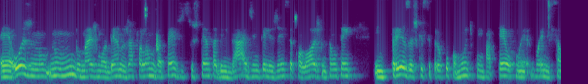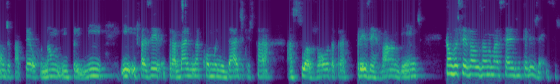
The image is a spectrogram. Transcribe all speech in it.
É, hoje, no, no, mundo mais moderno, já falamos até de sustentabilidade, inteligência ecológica, então tem empresas que se preocupam muito com papel, com, com emissão de papel, com não imprimir, e, e fazer trabalho na comunidade que está à sua volta para preservar o ambiente. Então você vai usando uma série de inteligências.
